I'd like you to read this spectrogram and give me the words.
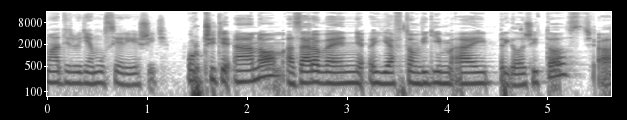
mladí ľudia musia riešiť. Určite áno a zároveň ja v tom vidím aj príležitosť a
